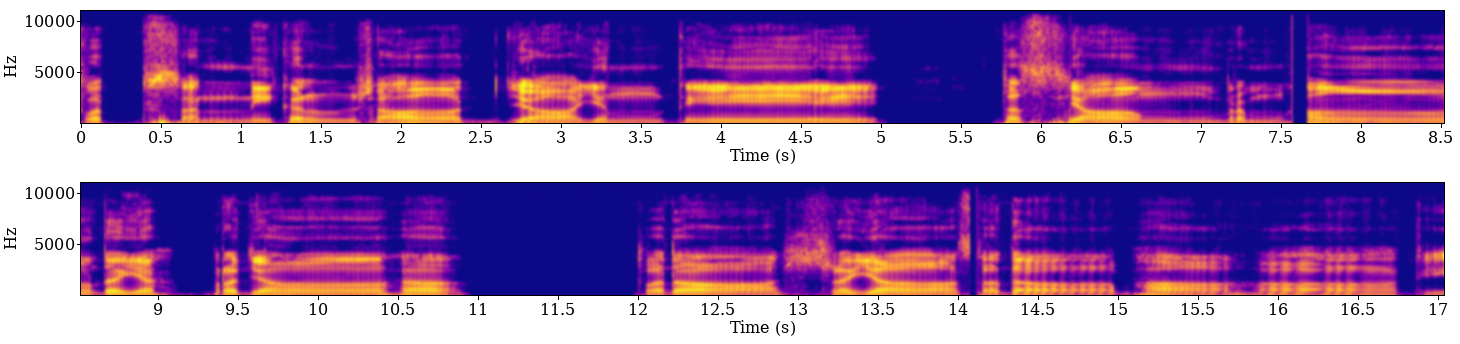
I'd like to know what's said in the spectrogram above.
त्वत्सन्निकर्षाज्जायन्ते तस्याम् ब्रह्मादयः प्रजाः त्वदाश्रया सदा भाति।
